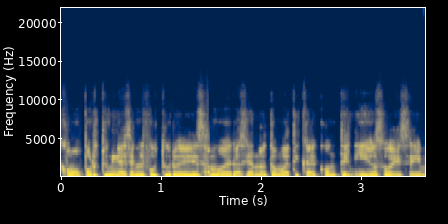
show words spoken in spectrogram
como oportunidades en el futuro de esa moderación automática de contenidos o ese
